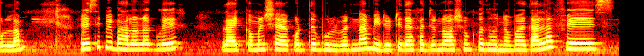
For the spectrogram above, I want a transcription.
করলাম। রেসিপি ভালো লাগলে লাইক কমেন্ট শেয়ার করতে ভুলবেন না। ভিডিওটি দেখার জন্য অসংখ্য ধন্যবাদ। আল্লাহ হাফেজ।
